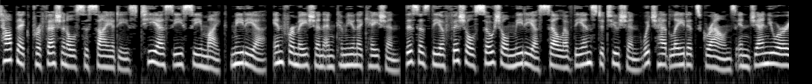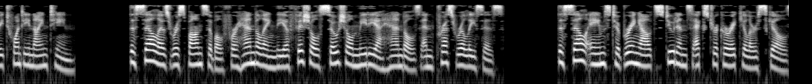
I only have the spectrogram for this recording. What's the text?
Topic professional societies TSEC MIC Media, Information and Communication This is the official social media cell of the institution which had laid its grounds in January 2019. The cell is responsible for handling the official social media handles and press releases. The cell aims to bring out students' extracurricular skills,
